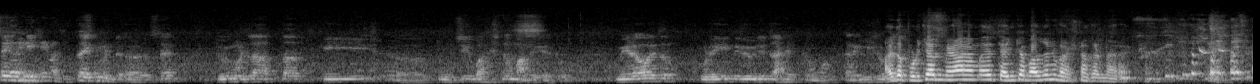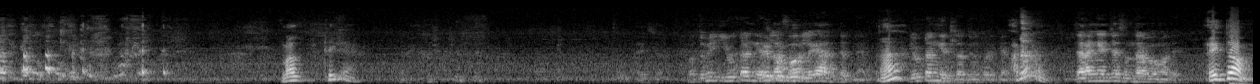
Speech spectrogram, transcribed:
तर एक मिनिट साहेब तुम्ही म्हटलं आता की तुमची भाषणं मागे घेतो. मेळावा जर पुढेही नियोजित आहेत का मग? कारण की आता पुढच्या मेळाव्यामध्ये त्यांच्या बाजूने भाषण करणार आहे. मग ठीक आहे. मग तुम्ही यू टर्न घेतला असं म्हणलं काही हरकत हा? नाही यू टर्न घेतला तुम्ही अरे. थोडक्यात जरांग्यांच्या संदर्भामध्ये एकदम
